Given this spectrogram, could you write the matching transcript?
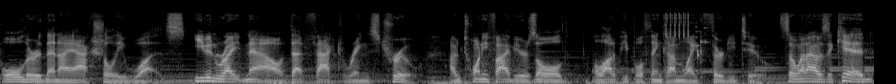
older than I actually was. Even right now, that fact rings true. I'm 25 years old, a lot of people think I'm like 32. So when I was a kid,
